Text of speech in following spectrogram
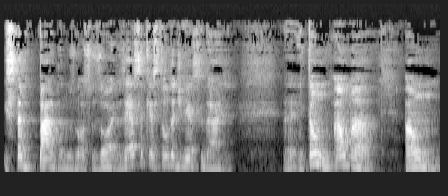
estampada nos nossos olhos é essa questão da diversidade. Né? Então há uma, há, um,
